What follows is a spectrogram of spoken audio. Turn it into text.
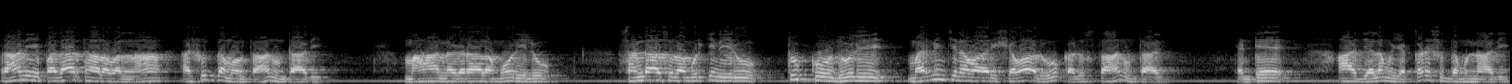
ప్రాణి పదార్థాల వలన అశుద్ధమవుతానుంటాది. మహానగరాల మోరీలు సండాసుల మురికి నీరు తుక్కు ధూళి మరణించిన వారి శవాలు కలుస్తానుంటాయి. అంటే ఆ జలము ఎక్కడ శుద్ధమున్నది?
